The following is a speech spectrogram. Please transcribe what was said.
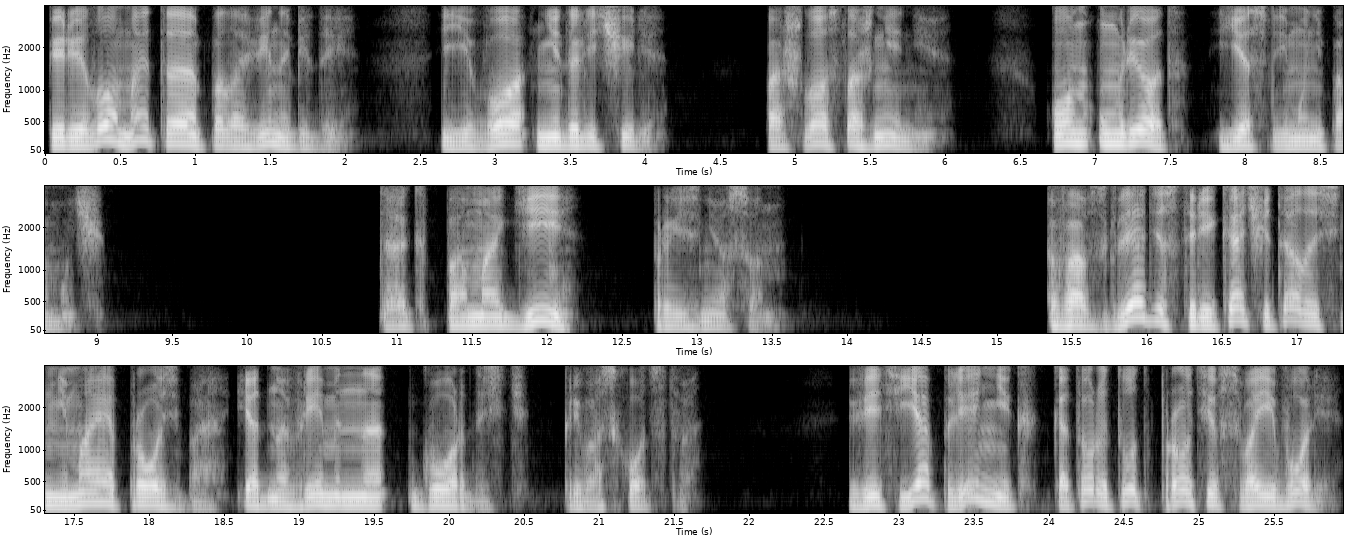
Перелом — это половина беды. Его не долечили. Пошло осложнение. Он умрет, если ему не помочь. «Так помоги!» — произнес он. Во взгляде старика читалась немая просьба и одновременно гордость, превосходство. Ведь я пленник, который тут против своей воли.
